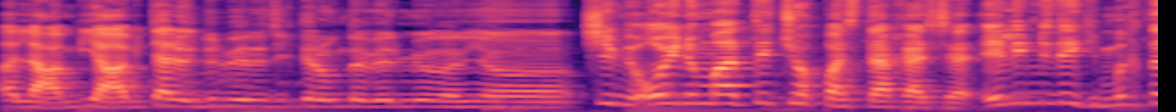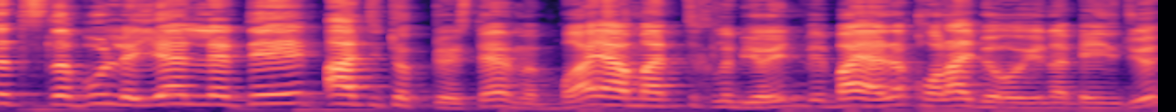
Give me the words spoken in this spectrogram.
Allah'ım ya bir tane ödül verecekler onu da vermiyorlar ya. Şimdi oyunun mantığı çok basit arkadaşlar. Elimizdeki mıknatısla burla yerlerde anti topluyoruz tamam mı? Baya mantıklı bir oyun ve baya da kolay bir oyuna benziyor.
